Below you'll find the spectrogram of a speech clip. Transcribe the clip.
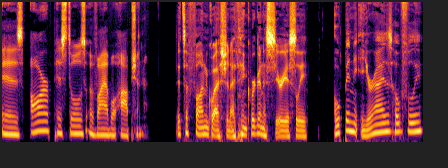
is Are pistols a viable option? It's a fun question. I think we're going to seriously open your eyes, hopefully,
